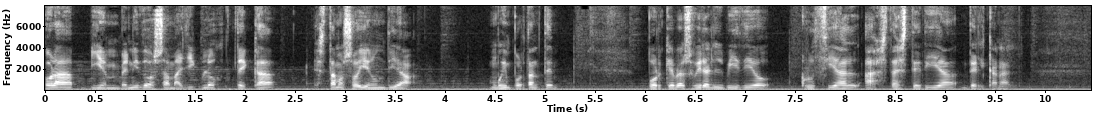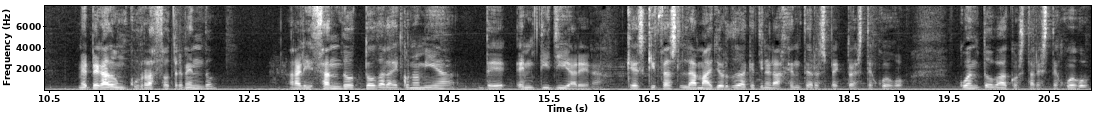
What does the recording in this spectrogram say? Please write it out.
Hola, bienvenidos a Magic Blog TK. Estamos hoy en un día muy importante porque voy a subir el vídeo crucial hasta este día del canal. Me he pegado un currazo tremendo analizando toda la economía de MTG Arena, que es quizás la mayor duda que tiene la gente respecto a este juego. ¿Cuánto va a costar este juego?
